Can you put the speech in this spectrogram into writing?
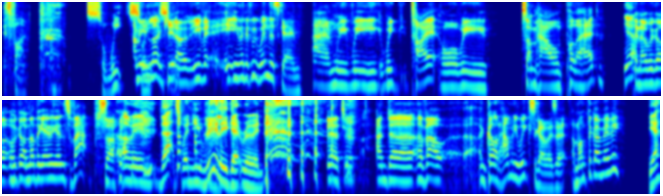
It's fine. Sweet, I mean, look, sweet. you know, even even if we win this game and we we we tie it or we somehow pull ahead, Yeah. you know, we got we got another game against VAP. So I mean, that's when you really get ruined. yeah, true. And uh, about uh, God, how many weeks ago was it? A month ago, maybe. yeah.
